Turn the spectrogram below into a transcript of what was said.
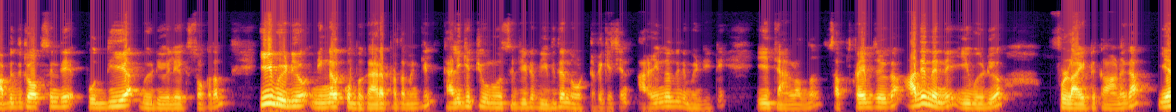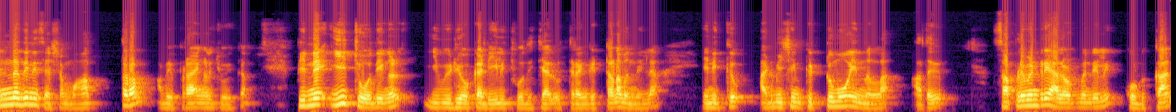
ആബിദ് ടോക്സിന്റെ പുതിയ വീഡിയോയിലേക്ക് സ്വാഗതം. ഈ വീഡിയോ നിങ്ങൾക്ക് ഉപകാരപ്രദമെങ്കിൽ കാലിക്കറ്റ് യൂണിവേഴ്സിറ്റിയുടെ വിവിധ നോട്ടിഫിക്കേഷൻ അറിയുന്നതിന് വേണ്ടിയിട്ട് ഈ ചാനൽ ഒന്ന് സബ്സ്ക്രൈബ് ചെയ്യുക. ആദ്യം തന്നെ ഈ വീഡിയോ ഫുള്ളായിട്ട് കാണുക. എന്നതിന് ശേഷം മാത്രം അഭിപ്രായങ്ങൾ ചോദിക്കാം. പിന്നെ ഈ ചോദ്യങ്ങൾ ഈ വീഡിയോക്ക് അടിയിൽ ചോദിച്ചാൽ ഉത്തരം കിട്ടണമെന്നില്ല. എനിക്ക് അഡ്മിഷൻ കിട്ടുമോ എന്നുള്ള അത് സപ്ലിമെന്ററി അലോട്ട്മെന്റിൽ കൊടുക്കാൻ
